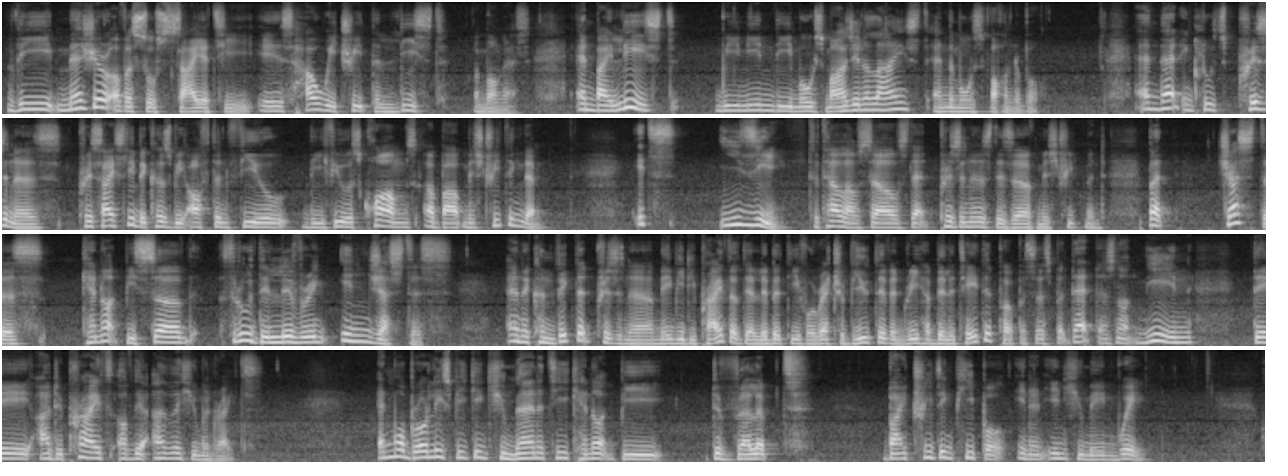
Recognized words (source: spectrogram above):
the measure of a society is how we treat the least among us. And by least, we mean the most marginalized and the most vulnerable. And that includes prisoners precisely because we often feel the fewest qualms about mistreating them. It's easy to tell ourselves that prisoners deserve mistreatment, but justice cannot be served through delivering injustice. And a convicted prisoner may be deprived of their liberty for retributive and rehabilitative purposes, but that does not mean they are deprived of their other human rights. And more broadly speaking, humanity cannot be developed by treating people in an inhumane way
